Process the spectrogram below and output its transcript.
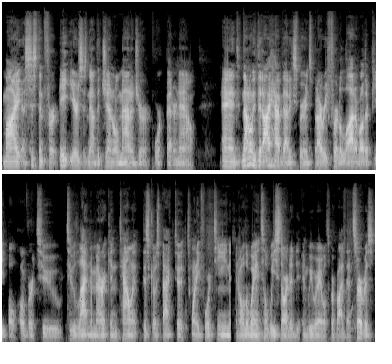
my assistant for eight years is now the general manager Work Better Now. And not only did I have that experience, but I referred a lot of other people over to, to Latin American talent. This goes back to 2014 and all the way until we started and we were able to provide that service.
